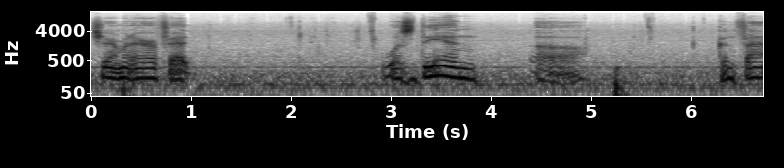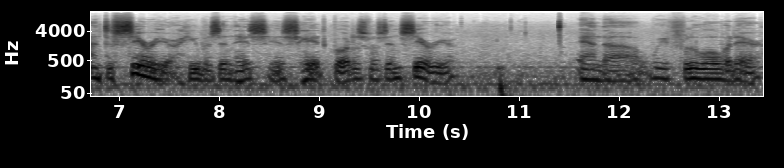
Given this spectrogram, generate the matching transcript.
Chairman Arafat was then uh, confined to Syria. He was in his, his headquarters was in Syria, and uh, we flew over there.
